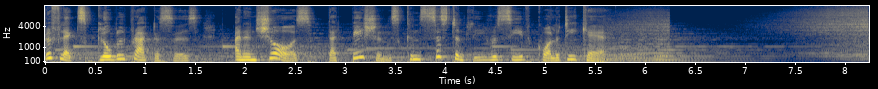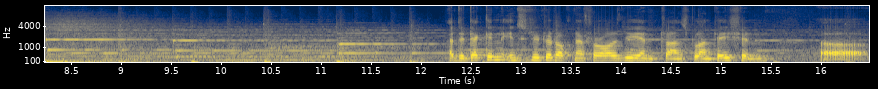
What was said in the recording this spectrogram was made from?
reflects global practices, and ensures that patients consistently receive quality care. At the Deccan Institute of Nephrology and Transplantation, uh,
